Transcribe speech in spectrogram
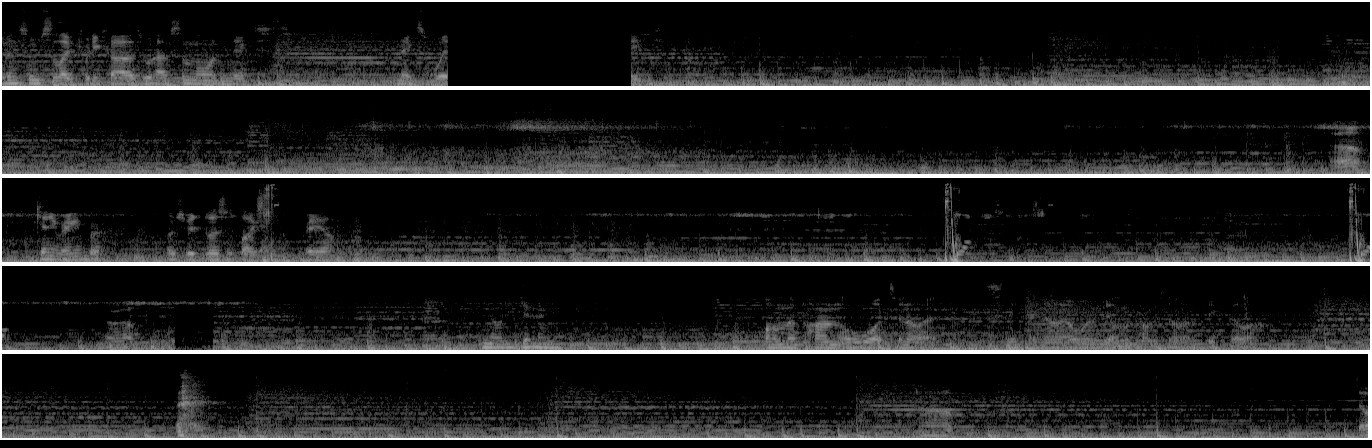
open some select footy cards. We'll have some more next next week. Let's just play. Ready out.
